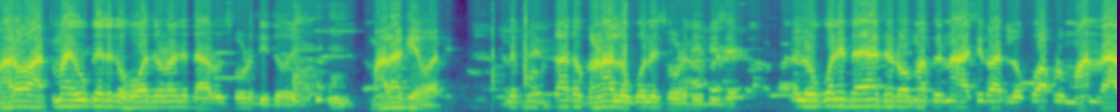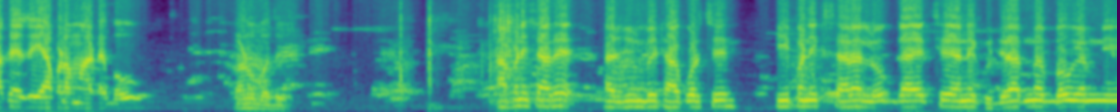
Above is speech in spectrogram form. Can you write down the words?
મારો આત્મા એવું કહે છે કે હો જણાને દારૂ છોડી દીધો છે, મારા કહેવાથી. અને ગુટકા તો ઘણા લોકોને છોડી દીધી છે. લોકોની દયા છે રોમાપીરના આશીર્વાદ લોકો આપણું માન રાખે છે, એ આપણા માટે બહુ ઘણું બધું. આપણી સાથે અર્જુનભાઈ ઠાકોર છે, એ પણ એક સારા લોક ગાયક છે અને ગુજરાતમાં બહુ એમની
